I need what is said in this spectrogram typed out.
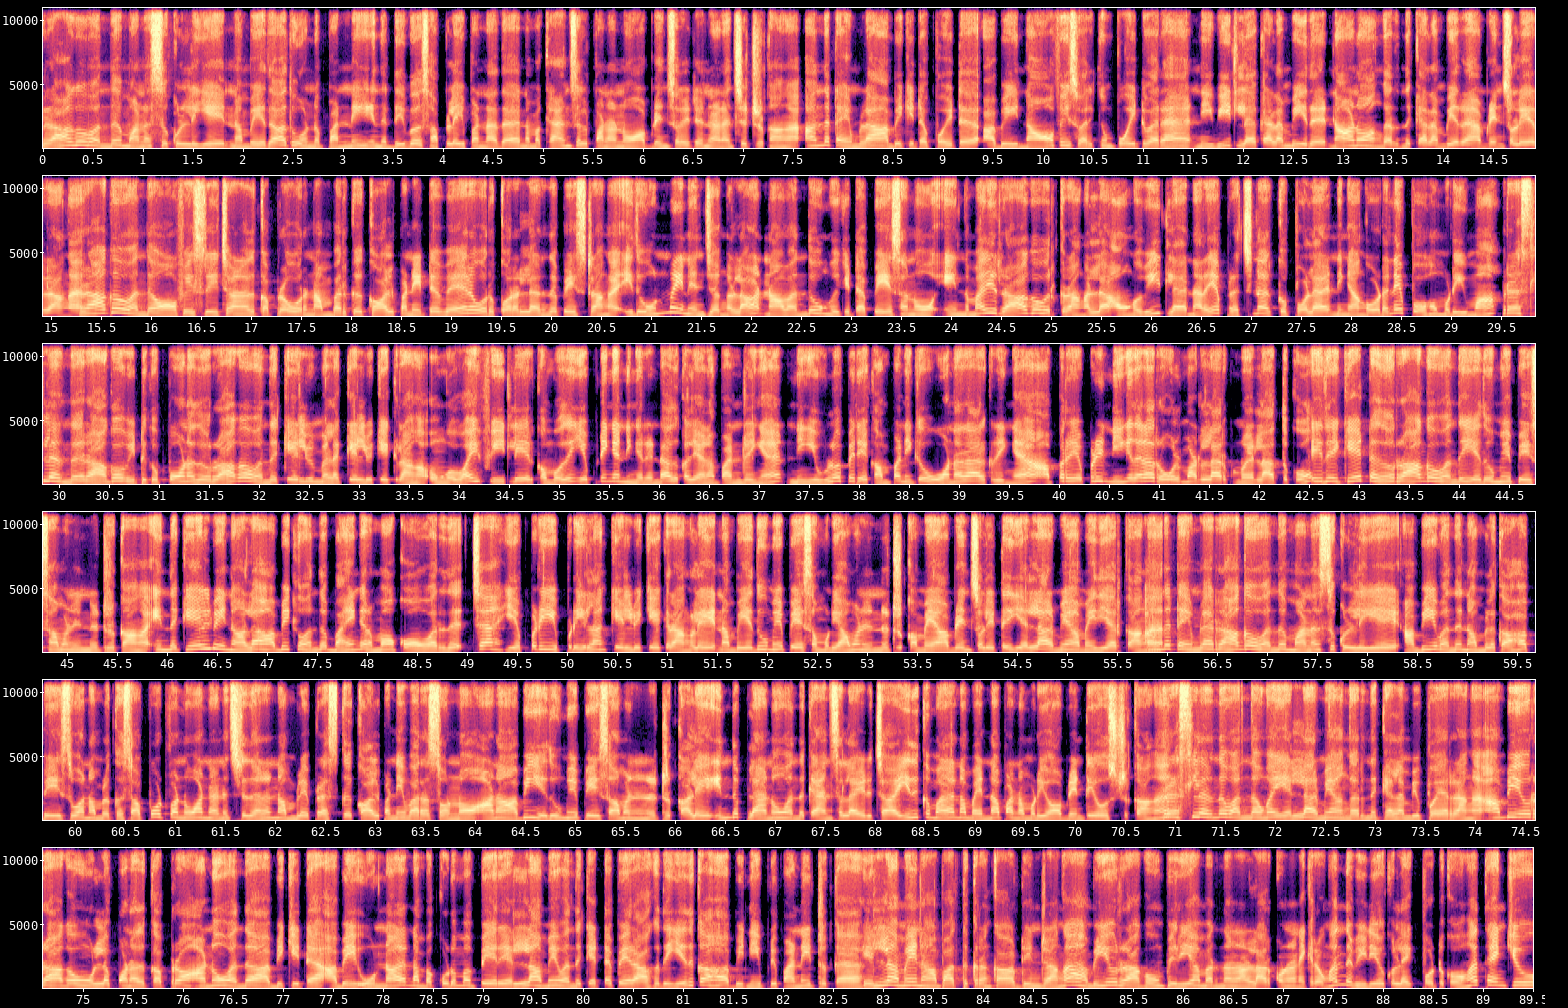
ராகு வந்து மனசுக்குள்ளேயே நம்ம ஏதாவது ஒன்று பண்ணி இந்த டிவோர்ஸ் அப்ளை பண்ணதை நம்ம கேன்சல் பண்ணணும் அப்படின்னு சொல்லிட்டு நினச்சிட்டு இருக்காங்க அந்த டைமில் அபிகிட்ட போயிட்டு அபி நான் ஆஃபீஸ் வரைக்கும் போயிட்டு வரேன். நீ வீட்டில் கிளம்பிடு நானும் அங்கேருந்து கிளம்பிடுறேன் அப்படின்னு சொல்லிடுறாங்க. ராகவ் வந்து ஆஃபீஸ் ரீச் ஆனதுக்கப்புறம் ஒரு நம்பருக்கு கால் பண்ணிட்டு வேற ஒரு குரல்ல இருந்து பேசுகிறாங்க இது உண்மை நெஞ்சங்களா? நான் வந்து உங்ககிட்ட பேசணும். இந்த மாதிரி ராகவ் இருக்கிறாங்கல்ல அவங்க வீட்டில் நிறைய பிரச்சனை இருக்கு போல. நீங்கள் அங்கே உடனே போக முடியுமா? ப்ரெஸ் பஸ்ல இருந்து ராகவ் வீட்டுக்கு போனதும் ராகவ் வந்து கேள்வி மேல கேள்வி கேட்குறாங்க உங்க ஒய்ஃப் வீட்லயே இருக்கும்போது எப்படிங்க நீங்க ரெண்டாவது கல்யாணம் பண்றீங்க? நீங்க இவ்வளோ பெரிய கம்பெனிக்கு ஓனரா இருக்கிறீங்க. அப்புறம் எப்படி நீங்க தானே ரோல் மாடலா இருக்கணும் எல்லாத்துக்கும்? இதை கேட்டதும் ராகவ் வந்து எதுவுமே பேசாம நின்றுட்டு இருக்காங்க. இந்த கேள்வினால அபிக்கு வந்து பயங்கரமா கோவம் வருது. ச்சே எப்படி இப்படிலாம் கேள்வி கேட்குறாங்களே நம்ம எதுவுமே பேச முடியாம நின்றுட்டு இருக்கோமே அப்படின்னு சொல்லிட்டு எல்லாருமே அமைதியா இருக்காங்க. அந்த டைம்ல ராகவ் வந்து மனசுக்குள்ளேயே அபி வந்து நம்மளுக்காக பேசுவா நம்மளுக்கு சப்போர்ட் பண்ணுவான்னு நினச்சிட்டு தானே நம்மளே ப்ரெஸ்க்கு கால் பண்ணி வர சொன்னோம். ஆனால் அபி எதுவுமே பேசாமல் நின்றுட்டு இருக்காளே இந்த பிளானும் வந்து கேன்சல் ஆயிடுச்சா? இதுக்கு மேலே நம்ம என்ன பண்ண முடியும் அப்படின்ட்டு யோசிச்சிருக்காங்க ப்ரெஸ்ல இருந்து வந்தவங்க எல்லாருமே அங்கேருந்து கிளம்பி போயிடுறாங்க. அபியும் ராகவும் உள்ளே போனதுக்கப்புறம் அனு வந்து அபி கிட்ட அபி உன்னால் நம்ம குடும்ப பேர் எல்லாமே வந்து கெட்ட பேர் ஆகுது. எதுக்காக அபி நீ இப்படி பண்ணிட்டு இருக்க எல்லாமே நான் பார்த்துக்கிறேன்க்கா அப்படின்றாங்க. அபியும் ராகவும் பிரியாமல் இருந்தால் நல்லா இருக்கும்னு நினைக்கிறவங்க இந்த வீடியோக்கு லைக் போட்டுக்கோங்க. தேங்க்யூ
